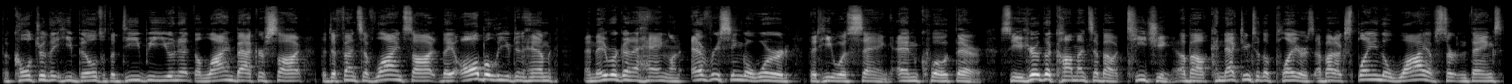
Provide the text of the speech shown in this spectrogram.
the culture that he builds with the DB unit, the linebacker saw it, the defensive line saw it. They all believed in him and they were going to hang on every single word that he was saying. End quote there. So you hear the comments about teaching, about connecting to the players, about explaining the why of certain things.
